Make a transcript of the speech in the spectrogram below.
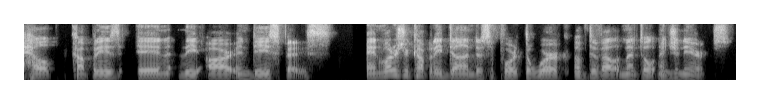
help companies in the R&D space? And what has your company done to support the work of developmental engineers?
